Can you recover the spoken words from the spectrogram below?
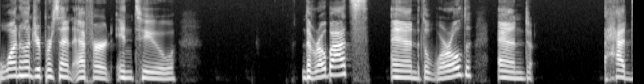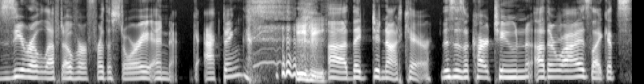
100% effort into the robots and the world and had zero left over for the story and acting. Mhm. uh, they did not care. This is a cartoon otherwise. Like it's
